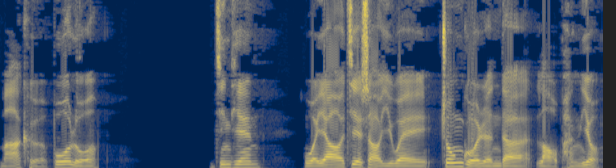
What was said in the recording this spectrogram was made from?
马可·波罗。今天我要介绍一位中国人的老朋友，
